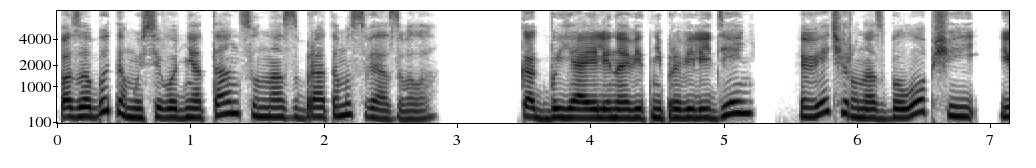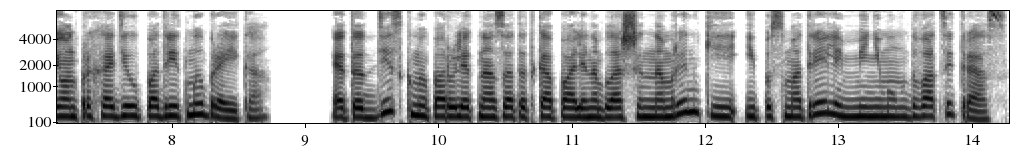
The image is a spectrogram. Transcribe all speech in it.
по забытому сегодня танцу нас с братом и связывала. Как бы я или Навид не провели день, вечер у нас был общий, и он проходил под ритмы брейка. Этот диск мы пару лет назад откопали на блошинном рынке и посмотрели минимум 20 раз.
